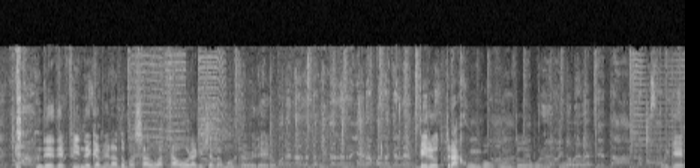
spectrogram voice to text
desde fin del campeonato pasado hasta ahora que ya estamos en febrero. Pero trajo un conjunto de buenos jugadores. Porque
